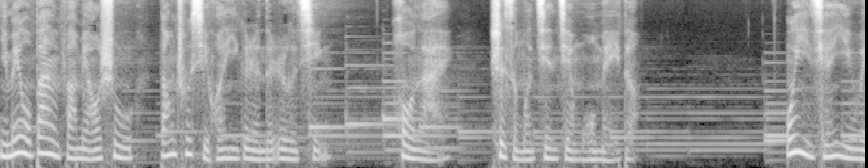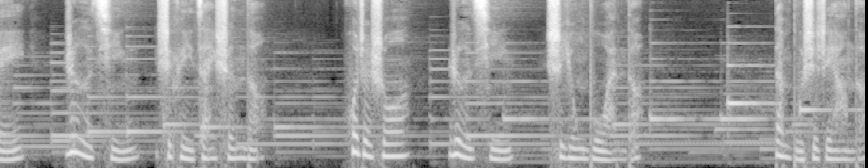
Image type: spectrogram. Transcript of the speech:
你没有办法描述当初喜欢一个人的热情，后来是怎么渐渐磨没的。我以前以为热情是可以再生的，或者说热情是用不完的，但不是这样的。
